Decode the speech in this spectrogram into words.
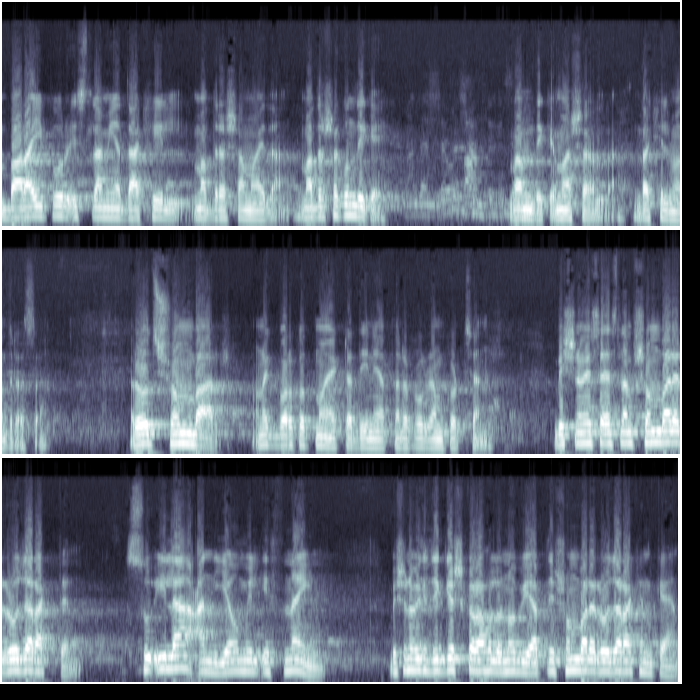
বারাইপুর ইসলামিয়া দাখিল মাদ্রাসা ময়দান। মাদ্রাসা কোন দিকে? বাম দিকে আল্লাহ দাখিল মাদ্রাসা। রোজ সোমবার, অনেক বরকতময় একটা দিনে আপনারা প্রোগ্রাম করছেন। বিষ্ণু ইসা ইসলাম সোমবারের রোজা রাখতেন। সুইলা আন ইয়াউমিল ইসনাইন। বিষ্ণুনবীকে জিজ্ঞেস করা হলো, নবী, আপনি সোমবারের রোজা রাখেন কেন?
